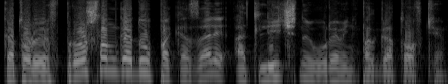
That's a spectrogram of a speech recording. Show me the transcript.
которые в прошлом году показали отличный уровень подготовки.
